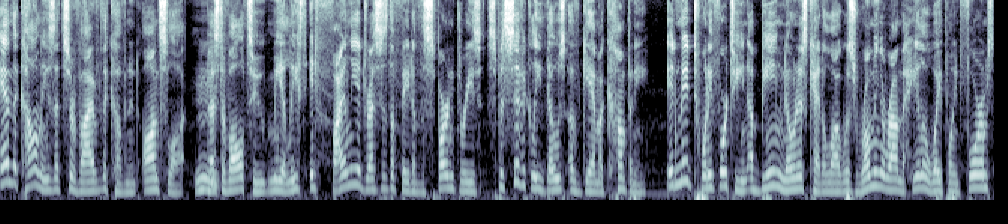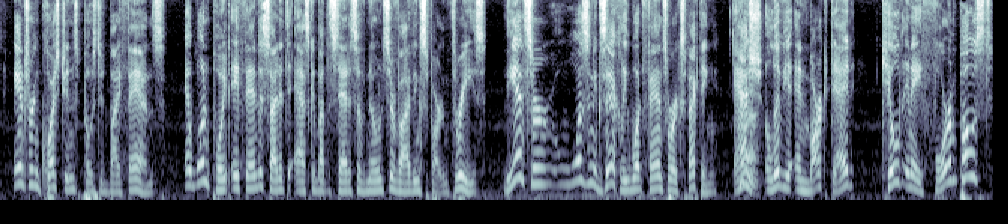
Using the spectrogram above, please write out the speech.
and the colonies that survived the Covenant onslaught. Hmm. Best of all, to me at least, it finally addresses the fate of the Spartan 3s, specifically those of Gamma Company. In mid 2014, a being known as Catalog was roaming around the Halo Waypoint forums, answering questions posted by fans. At one point, a fan decided to ask about the status of known surviving Spartan 3s. The answer wasn't exactly what fans were expecting. Ash, Olivia, and Mark dead? Killed in a forum post?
